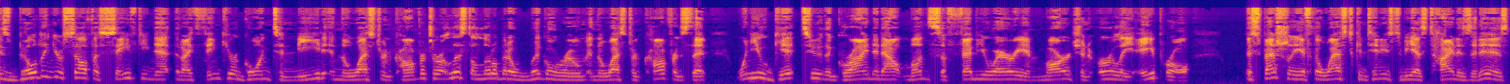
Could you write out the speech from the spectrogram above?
is building yourself a safety net that I think you're going to need in the Western Conference, or at least a little bit of wiggle room in the Western Conference. That when you get to the grinded out months of February and March and early April, especially if the West continues to be as tight as it is,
